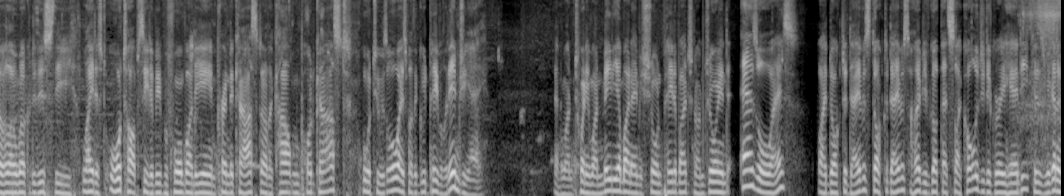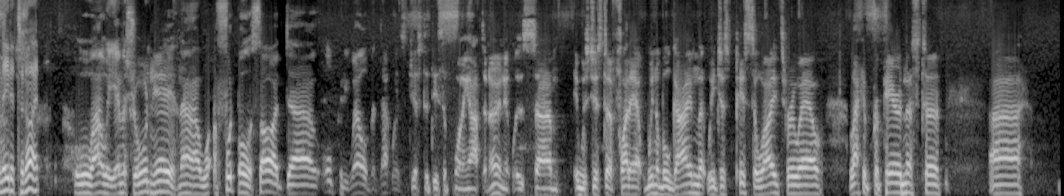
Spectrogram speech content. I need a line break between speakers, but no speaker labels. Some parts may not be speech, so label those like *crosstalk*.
Hello, hello, welcome to this, the latest autopsy to be performed by the Ian Prendercast, another Carlton podcast, brought to you as always by the good people at MGA and 121 Media. My name is Sean Peterbudge, and I'm joined, as always, by Dr. Davis. Dr. Davis, I hope you've got that psychology degree handy because we're going to need it tonight.
Oh, are we ever, Sean? Yeah, no, football aside, uh, all pretty well, but that was just a disappointing afternoon. It was, um, it was just a flat out winnable game that we just pissed away through our lack of preparedness to, uh,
